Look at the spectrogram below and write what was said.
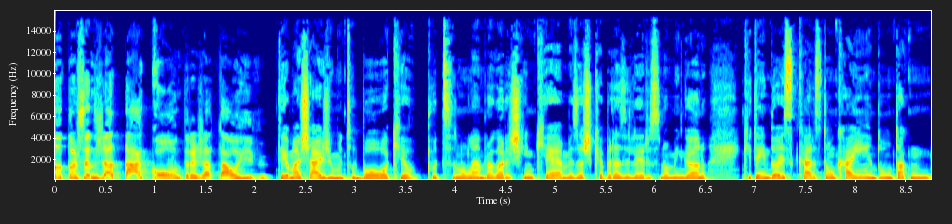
tô torcendo, já tá contra, já tá horrível. Tem uma charge muito boa que eu, putz, eu não lembro agora de quem que é, mas acho que é brasileiro, se não me engano, que tem dois caras que estão caindo, um tá com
